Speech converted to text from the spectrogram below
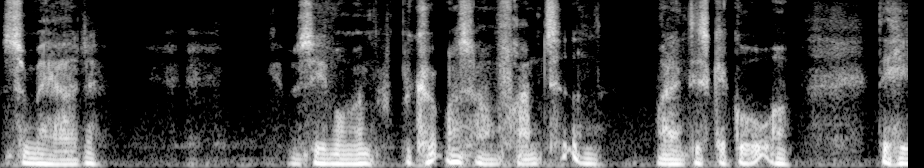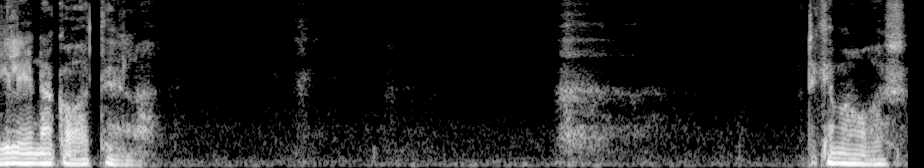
smerte, kan man sige, hvor man bekymrer sig om fremtiden, hvordan det skal gå, og det hele ender godt, eller det kan man også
